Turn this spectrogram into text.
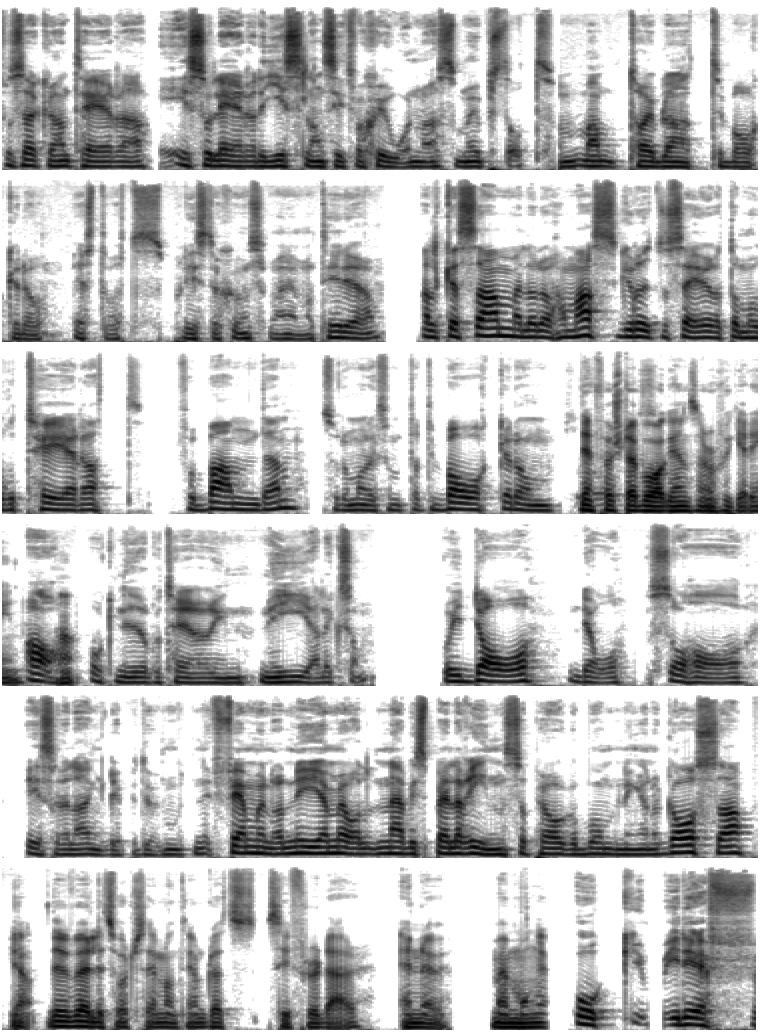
Försöker hantera isolerade gisslansituationer som uppstått. Man tar ju bland annat tillbaka då Västerorts polisstation som jag nämnde tidigare. Al-Qassam, eller då Hamas, går ut och säger att de har roterat förbanden. Så de har liksom tagit tillbaka dem. Den första vågen som de skickade in. Ja, och nu roterar in nya liksom. Och idag då så har Israel angripit upp mot 500 nya mål. När vi spelar in så pågår bombningen av Gaza. Ja, det är väldigt svårt att säga någonting om dödssiffror där ännu. Men många. Och IDF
